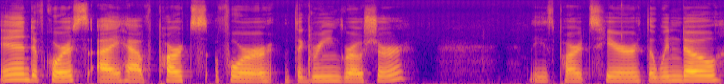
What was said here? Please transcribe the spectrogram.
And of course, I have parts for the green grocer. These parts here, the window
